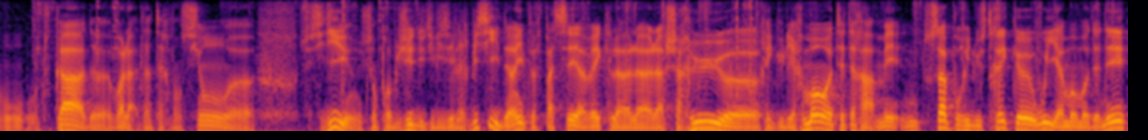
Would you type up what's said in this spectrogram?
ou en tout cas voilà, d'intervention. Euh, ceci dit, ils ne sont pas obligés d'utiliser l'herbicide, hein. ils peuvent passer avec la, charrue euh, régulièrement, etc. Mais tout ça pour illustrer que oui, à un moment donné,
